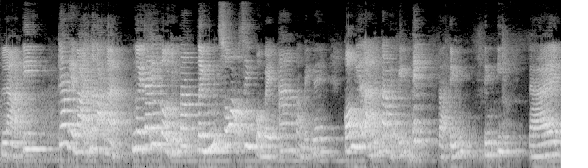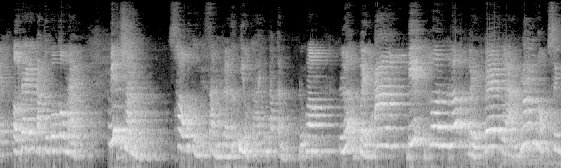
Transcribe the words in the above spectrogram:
là y Theo đề bài chúng ta đọc này Người ta yêu cầu chúng ta tính số học sinh của 7A và 7B Có nghĩa là chúng ta phải tính x và tính tính y. Đấy, ở đây em đặt cho cô câu này. Biết rằng sau từ biết rằng là rất nhiều cái chúng ta cần đúng không? Lớp 7A ít hơn lớp 7B là 5 học sinh.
